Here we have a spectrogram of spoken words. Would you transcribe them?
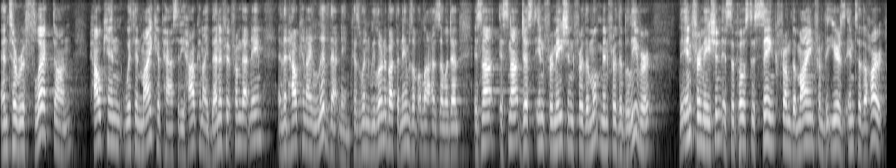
and to reflect on how can, within my capacity, how can I benefit from that name? And then how can I live that name? Because when we learn about the names of Allah Azza wa Jal, it's not, it's not just information for the mu'min, for the believer. The information is supposed to sink from the mind, from the ears into the heart,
